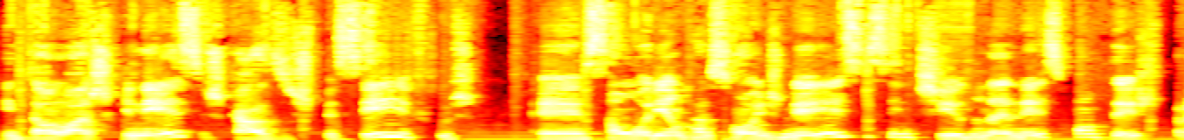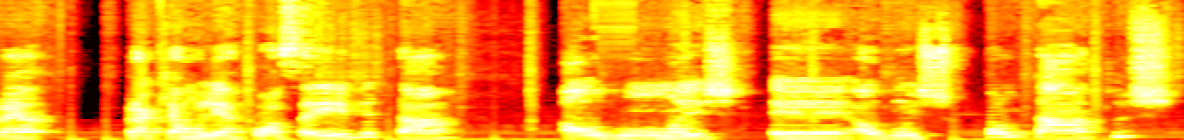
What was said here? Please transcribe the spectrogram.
Então, eu acho que nesses casos específicos, é, são orientações nesse sentido, né, nesse contexto, para que a mulher possa evitar algumas, é, alguns contatos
